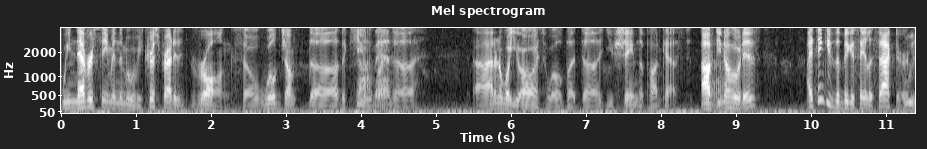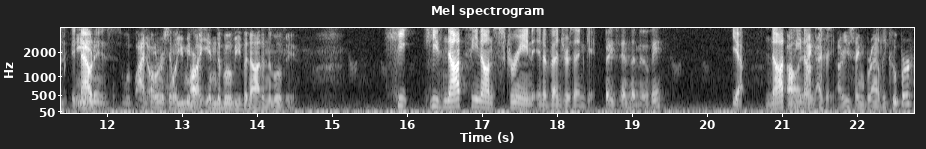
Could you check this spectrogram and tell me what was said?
we never see him in the movie. Chris Pratt is wrong, so we'll jump the the queue. Aw, man. but uh, uh, I don't know what you owe us, Will, but uh, you've shamed the podcast. Av, do you know who it is? I think he's the biggest A-list actor Who's in- nowadays. I don't understand what you mean by in the movie, but not in the movie. He he's not seen on screen in Avengers Endgame. But he's in the movie. Yeah, not Oh, seen I- on I- screen. are you saying Bradley Cooper?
